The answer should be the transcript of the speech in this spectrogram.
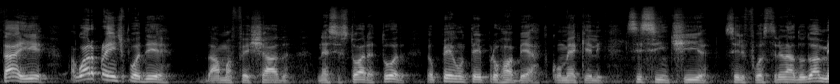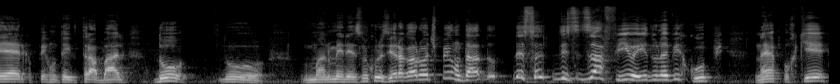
Tá aí. Agora para a gente poder dar uma fechada nessa história toda, eu perguntei para o Roberto como é que ele se sentia se ele fosse treinador do América, perguntei do trabalho do, do, Mano Menezes no Cruzeiro. Agora eu vou te perguntar do, desse, desse desafio aí do Lever Cup, né? Porque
